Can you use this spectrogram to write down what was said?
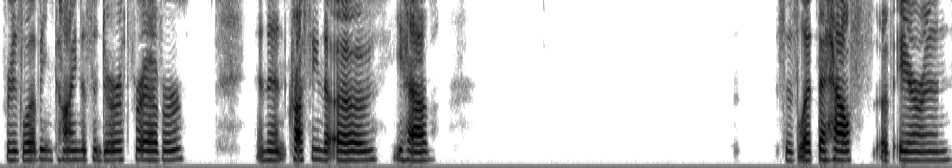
for his loving kindness endureth forever. And then crossing the O, you have it says, Let the house of Aaron,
